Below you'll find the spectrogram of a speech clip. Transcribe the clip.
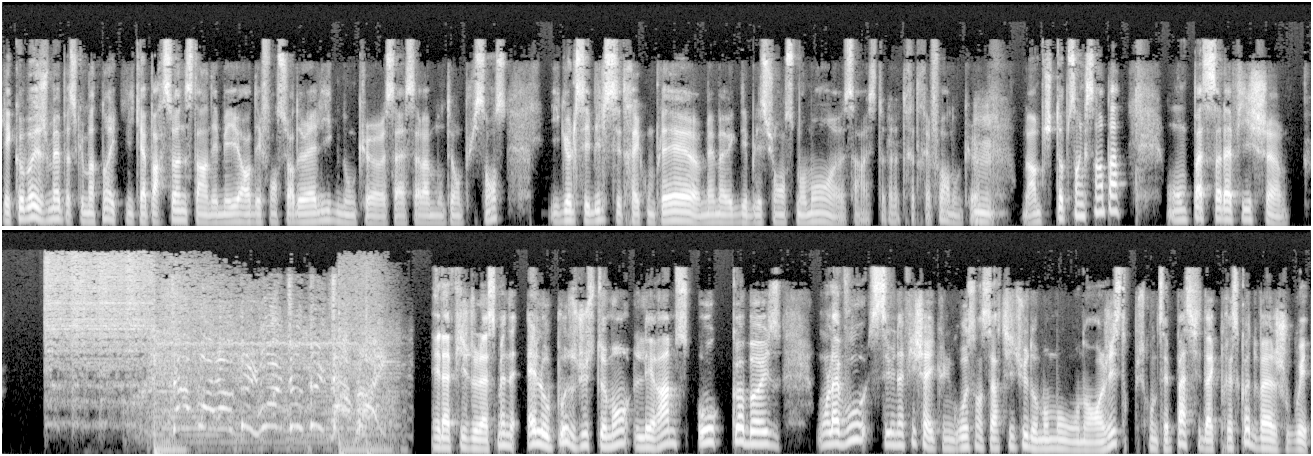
Les Cowboys, je mets parce que maintenant, avec Mika Parsons, c'est un des meilleurs défenseurs de la ligue, donc euh, ça, ça va monter en puissance. Eagles et Bills, c'est très complet, euh, même avec des blessures en ce moment, ça reste très très fort. Donc, mm. on a un petit top 5 sympa. On passe à l'affiche. Et l'affiche de la semaine, elle oppose justement les Rams aux Cowboys. On l'avoue, c'est une affiche avec une grosse incertitude au moment où on enregistre, puisqu'on ne sait pas si Dak Prescott va jouer.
